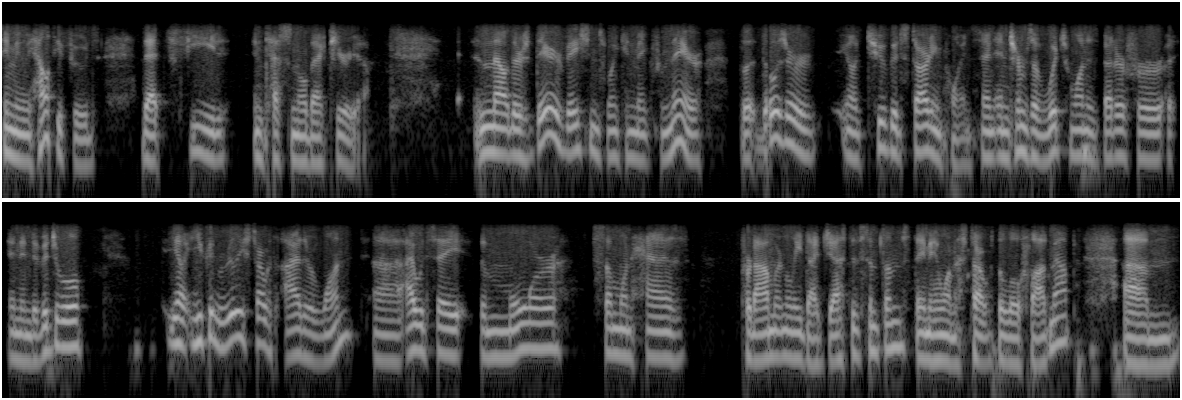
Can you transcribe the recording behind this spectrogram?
seemingly healthy foods, that feed intestinal bacteria. Now, there's derivations one can make from there, but those are you know two good starting points. And in terms of which one is better for an individual, you know you can really start with either one. Uh, I would say the more someone has predominantly digestive symptoms, they may want to start with the low FODMAP. Um,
